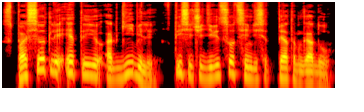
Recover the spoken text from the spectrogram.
спасет ли это ее от гибели в 1975 году?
